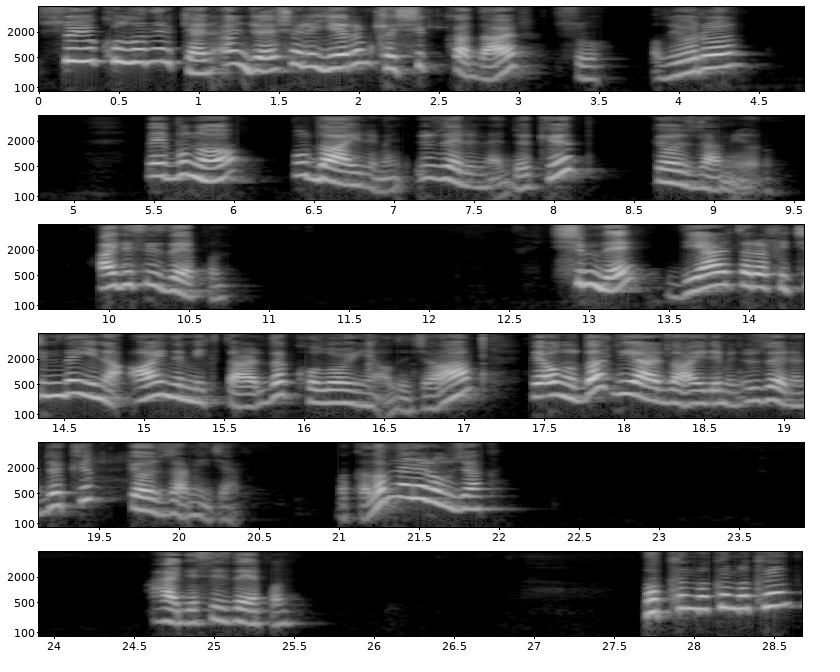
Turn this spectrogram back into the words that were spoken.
Suyu kullanırken önce şöyle yarım kaşık kadar su alıyorum. Ve bunu bu dairemin üzerine döküp gözlemliyorum. Haydi siz de yapın. Şimdi diğer taraf için de yine aynı miktarda kolonya alacağım. Ve onu da diğer dairemin üzerine döküp gözlemleyeceğim. Bakalım neler olacak. Haydi siz de yapın. Bakın bakın bakın.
